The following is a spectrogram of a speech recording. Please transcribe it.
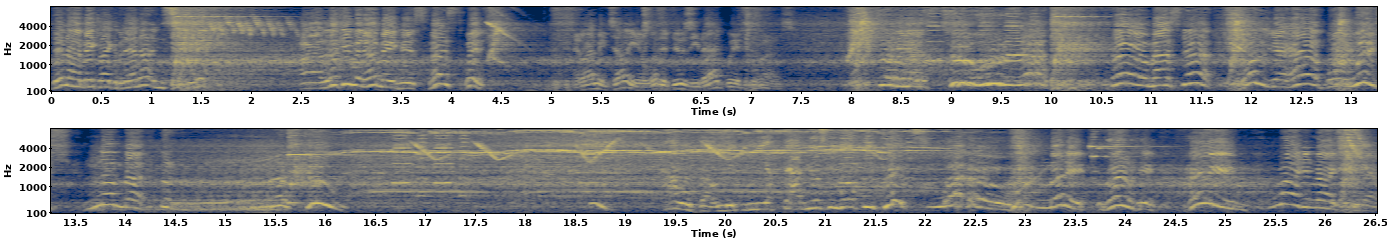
Then I make like a banana and split it. Our lucky winner made his first wish. And let me tell you, what a doozy that wish was. So he has two left. So, Master, what do you have for wish number two? How about making me a fabulously wealthy prince? Whoa! Money, royalty, fame! Why didn't I see that?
